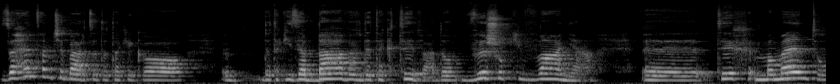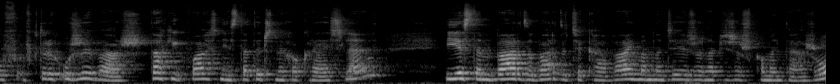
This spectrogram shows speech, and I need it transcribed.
Zachęcam Cię bardzo do takiego, do takiej zabawy w detektywa, do wyszukiwania y, tych momentów, w których używasz takich właśnie statycznych określeń. I jestem bardzo, bardzo ciekawa i mam nadzieję, że napiszesz w komentarzu,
